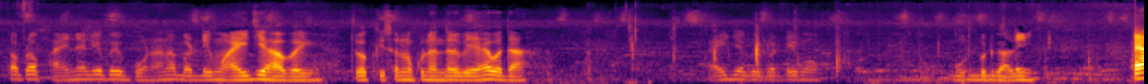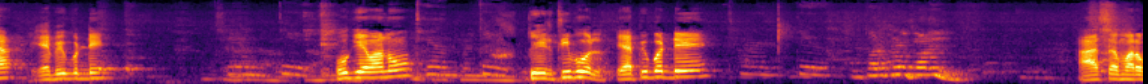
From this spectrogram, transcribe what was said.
તો આપણે ફાઇનલી ભાઈ ભોણાના બર્થડેમાં આવી ગયા હા ભાઈ. જો કિશન લોકોને અંદર બે બધા. આવી ગયા ભાઈ બર્થડેમાં બૂટ બૂટ ગાલી હેપી બર્થડે શું કહેવાનું? પેરથી બોલ. હેપી બર્થડે આ છે મારો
